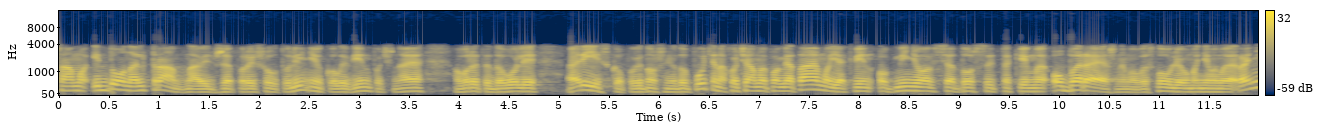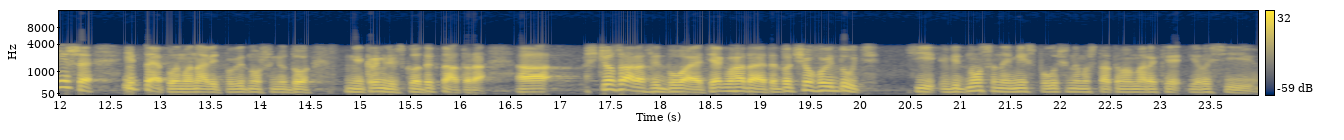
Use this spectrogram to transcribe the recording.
само і Дональд Трамп навіть вже перейшов ту лінію, коли він починає говорити доволі різко по відношенню до Путіна. Хоча ми пам'ятаємо, як він обмінювався досить такими обережними висловлюваннями раніше і теплими навіть по відношенню до кремлівського диктатора. Що зараз відбувається? Як ви гадаєте, до чого йдуть ці відносини між Сполученими Штатами Америки і Росією?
